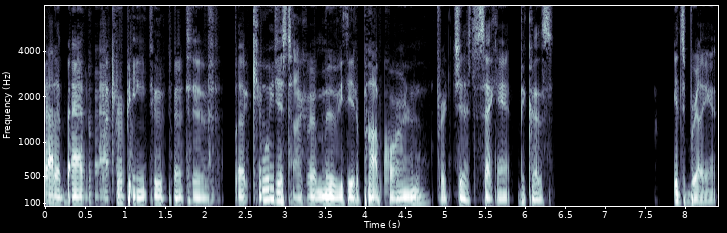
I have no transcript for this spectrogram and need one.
got a bad rap for being too expensive, but can we just talk about movie theater popcorn for just a second because it's brilliant.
